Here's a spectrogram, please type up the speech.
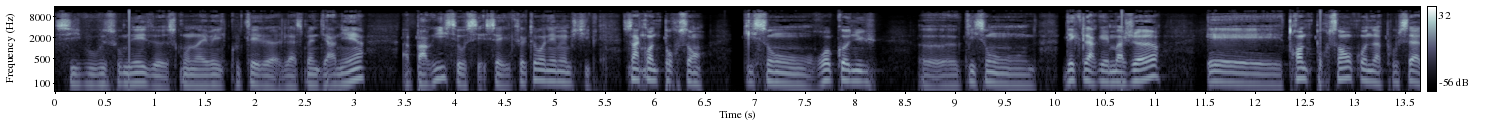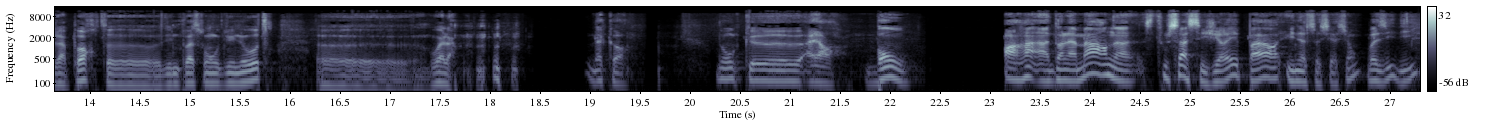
si vous vous souvenez de ce qu'on avait écouté la, la semaine dernière, à Paris, c'est exactement les mêmes chiffres. 50% qui sont reconnus, euh, qui sont déclarés majeurs, et 30% qu'on a poussé à la porte euh, d'une façon ou d'une autre. Euh, voilà. D'accord. Donc, alors, bon, dans la Marne, tout ça, c'est géré par une association. Vas-y, dis.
